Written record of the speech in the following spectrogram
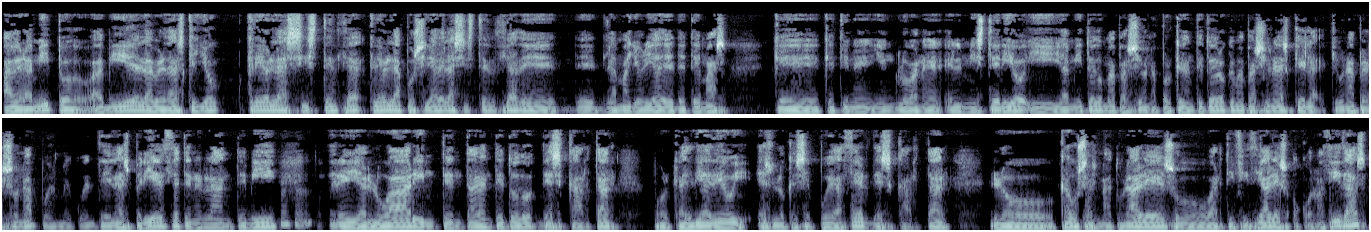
A ver, a mí todo. A mí la verdad es que yo creo en la asistencia, creo en la posibilidad de la asistencia de, de la mayoría de, de temas que, que, tienen y engloban el, el, misterio y a mí todo me apasiona, porque ante todo lo que me apasiona es que, la, que una persona pues me cuente la experiencia, tenerla ante mí, uh -huh. poder ir al lugar, intentar ante todo descartar, porque al día de hoy es lo que se puede hacer, descartar lo, causas naturales o artificiales o conocidas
